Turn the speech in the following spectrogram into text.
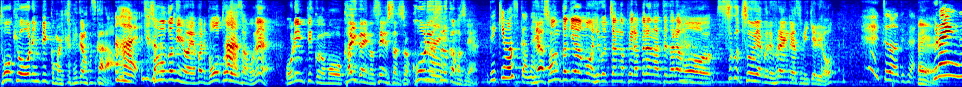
東京オリンピックも控えてますから。はい。その時にはやっぱりボートレーサーもねオリンピックのもう海外の選手たちと交流するかもしれん、できますかね？いやその時はもうひぐちゃんがペラペラなってたらもうすぐ通訳でフライング休みいけるよ ちょっと待ってください、ええ。フライング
